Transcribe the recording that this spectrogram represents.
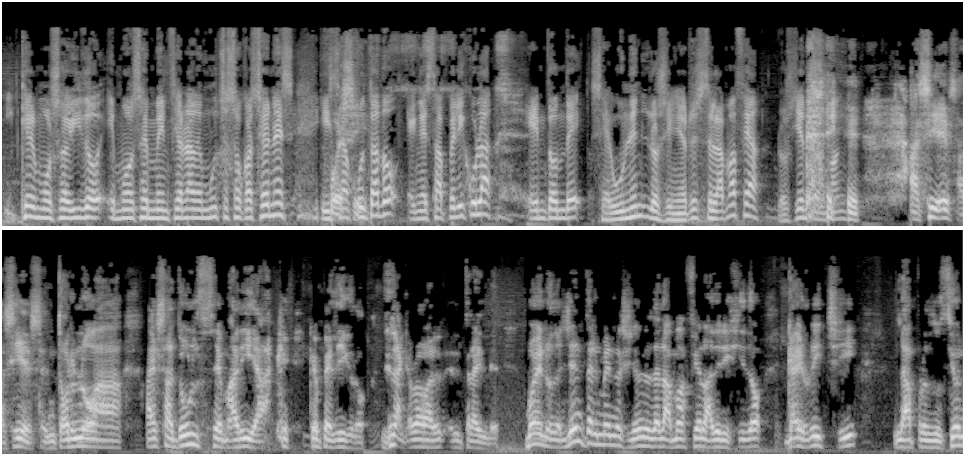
y que hemos oído, hemos eh, mencionado en muchas ocasiones y Pues se han sí. juntado en esta película en donde se unen los señores de la mafia, los gentlemen. así es, así es, en torno a, a esa dulce María, qué, qué peligro, de la que hablaba el, el tráiler. Bueno, The Gentleman, los señores de la mafia, la ha dirigido Guy Ritchie, la producción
